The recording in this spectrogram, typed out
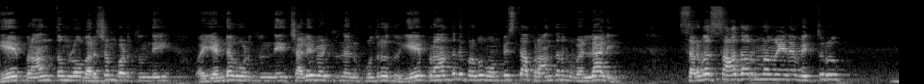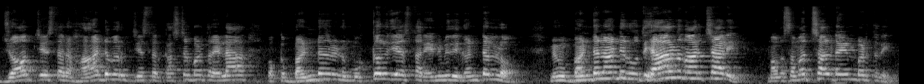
ఏ ప్రాంతంలో వర్షం పడుతుంది ఎండ కొడుతుంది చలి పెడుతుంది అని కుదరదు. ఏ ప్రాంతాన్ని ప్రభు పంపిస్తే ఆ ప్రాంతానికి వెళ్ళాలి. సర్వసాధారణమైన వ్యక్తులు జాబ్ చేస్తారు హార్డ్ వర్క్ చేస్తారు కష్టపడతారు. ఎలా? ఒక బండను ముక్కలు చేస్తారు ఎనిమిది గంటల్లో. మేము బండ లాంటి హృదయాలను మార్చాలి. మాకు సంవత్సరాల టైం పడుతుంది.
